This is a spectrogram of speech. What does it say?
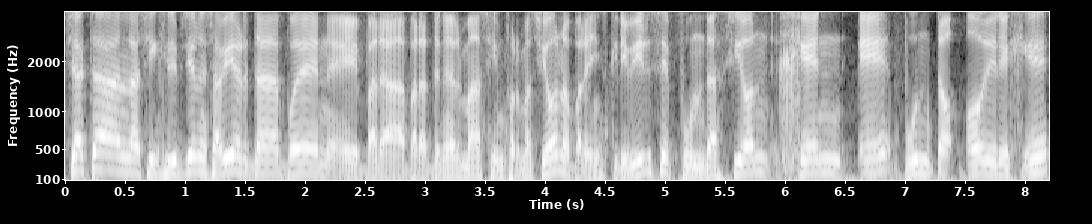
ya están las inscripciones abiertas, pueden, eh, para, para tener más información o para inscribirse, fundacióngene.org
